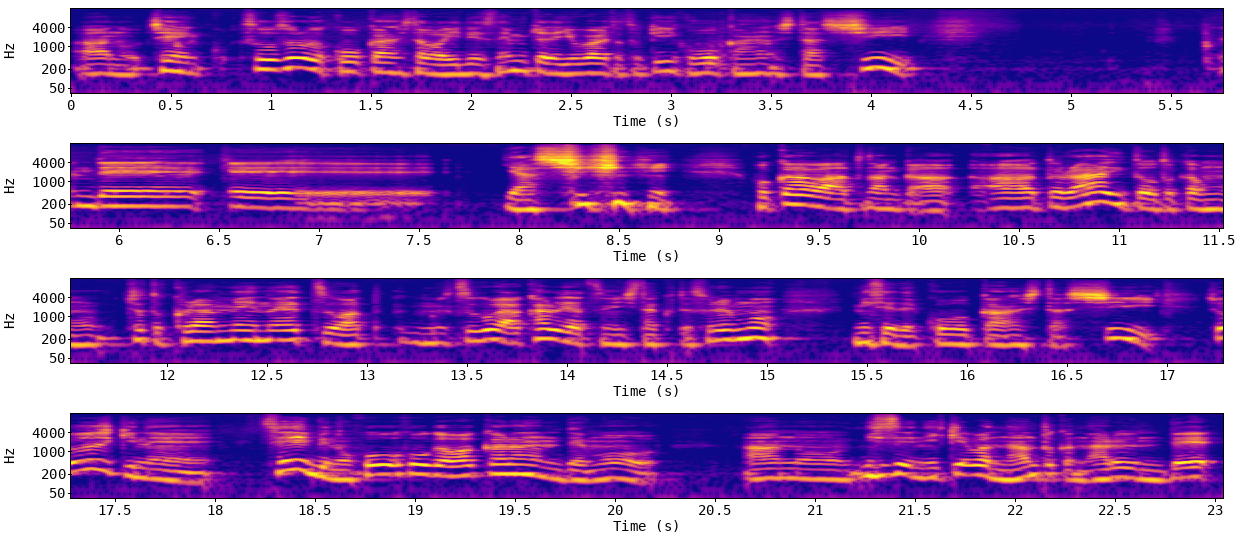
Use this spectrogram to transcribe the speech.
あのチェーンそろそろ交換した方がいいですねみたいな言われた時に交換したしで、えー、やし、他はあとなんか、あとライトとかもちょっと暗めのやつをすごい明るいやつにしたくて、それも店で交換したし、正直ね、整備の方法がわからんでも、あの、店に行けばなんとかなるんで、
